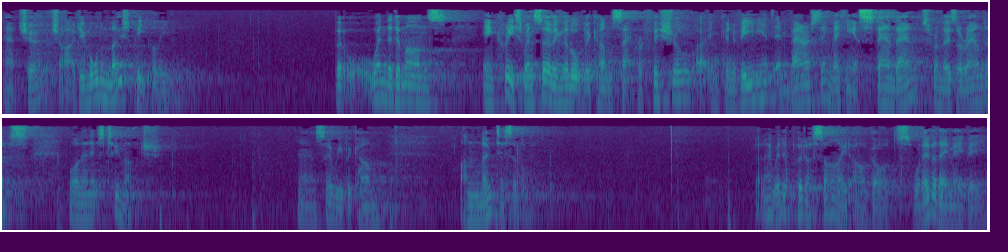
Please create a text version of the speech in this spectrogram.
at church. I do more than most people, even. But when the demands increase, when serving the Lord becomes sacrificial, uh, inconvenient, embarrassing, making us stand out from those around us, well, then it's too much. And so we become unnoticeable. But no, we're to put aside our gods, whatever they may be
